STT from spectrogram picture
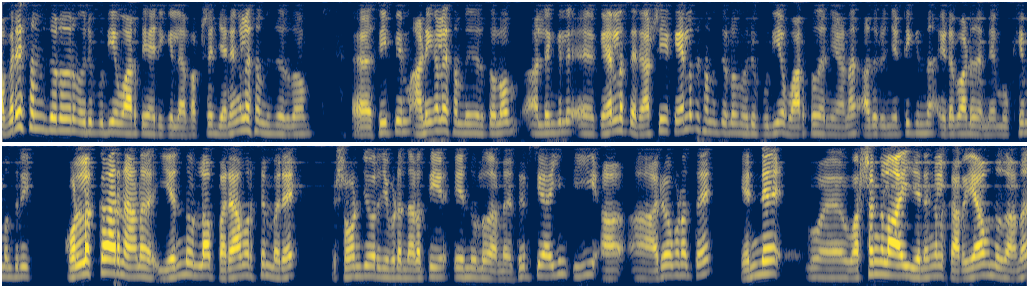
അവരെ സംബന്ധിച്ചിടത്തോളം ഒരു പുതിയ വാർത്തയായിരിക്കില്ല. പക്ഷേ ജനങ്ങളെ സംബന്ധിച്ചിടത്തോളം സി പി എം അണികളെ സംബന്ധിച്ചിടത്തോളം അല്ലെങ്കിൽ കേരളത്തെ രാഷ്ട്രീയ കേരളത്തെ സംബന്ധിച്ചിടത്തോളം ഒരു പുതിയ വാർത്ത തന്നെയാണ്. അതൊരു ഞെട്ടിക്കുന്ന ഇടപാട് തന്നെ. മുഖ്യമന്ത്രി കൊള്ളക്കാരനാണ് എന്നുള്ള പരാമർശം വരെ ഷോൺ ജോർജ് ഇവിടെ നടത്തി എന്നുള്ളതാണ്. തീർച്ചയായും ഈ ആരോപണത്തെ എന്നെ വർഷങ്ങളായി ജനങ്ങൾക്ക് അറിയാവുന്നതാണ്.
